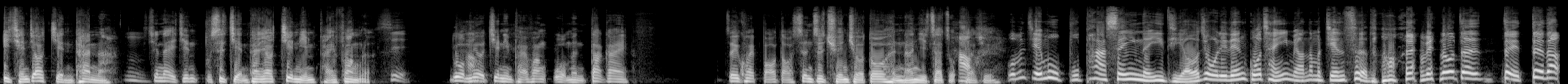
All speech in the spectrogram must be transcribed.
以前叫减碳呐，嗯，现在已经不是减碳，要近零排放了。是，如果没有近零排放，我们大概。这一块宝岛，甚至全球都很难以再走下去。我们节目不怕生硬的议题哦，就我连国产疫苗那么艰涩的，两边都在对对到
